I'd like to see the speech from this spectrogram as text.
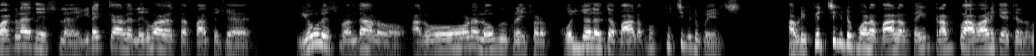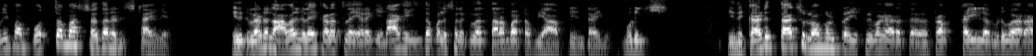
பங்களாதேஷில் இடைக்கால நிர்வாகத்தை பார்த்துக்க, யூனிஸ் வந்தாலும் அதோட நோபல் பிரைஸோட கொஞ்சம் லஞ்ச பாலமும் பிச்சுக்கிட்டு போயிருச்சு. அப்படி பிச்சுக்கிட்டு போன மானத்தை ட்ரம்ப் அவார்டு கேட்கறது மூலிமா மொத்தமாக செதறடிச்சிட்டாங்க இதுக்கு நடுவில் அவர்களே களத்தில் இறங்கி, நாங்கள் இந்த மனுஷனுக்குலாம் தரமாட்டோம்யா அப்படின்ட்டாய்ங்க. முடிஞ்சுச்சு. இதுக்கு அடுத்தாச்சும் நோபல் பிரைஸ் விவகாரத்தை ட்ரம்ப் கையில் விடுவாரா?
